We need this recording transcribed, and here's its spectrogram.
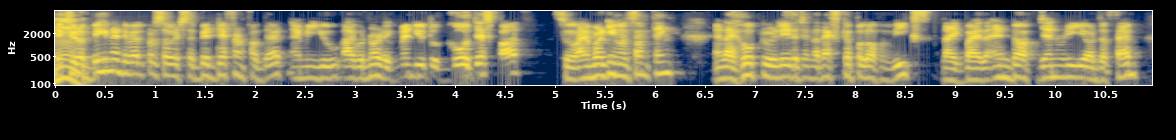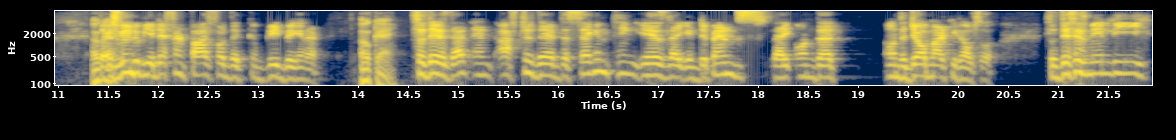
Mm. If you're a beginner developer, so it's a bit different from that. I mean, you I would not recommend you to go this path. So I'm working on something, and I hope to release it in the next couple of weeks, like by the end of January or the Feb. Okay. But it's going to be a different path for the complete beginner. Okay. So there's that, and after that, the second thing is like it depends like on the on the job market also. So this is mainly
